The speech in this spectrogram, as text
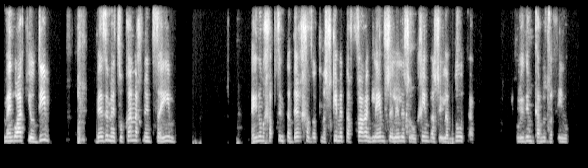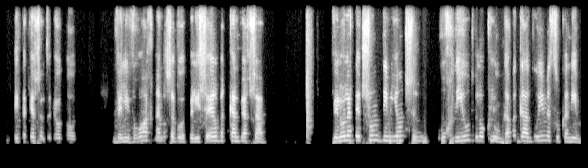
אם היינו רק יודעים באיזה מצוקה אנחנו נמצאים. היינו מחפשים את הדרך הזאת, נשקים את עפר רגליהם של אלה שהולכים בה, שילמדו אותם. אנחנו יודעים כמה זכינו להתעקש על זה מאוד מאוד. ולברוח מהמחשבות, ולהישאר כאן ועכשיו, ולא לתת שום דמיון של רוחניות ולא כלום, גם הגעגועים מסוכנים.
